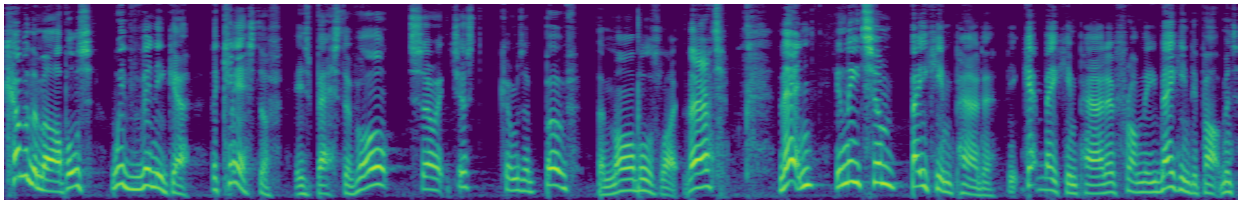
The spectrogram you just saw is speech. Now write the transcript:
cover the marbles with vinegar. The clear stuff is best of all, so it just comes above the marbles like that. Then you'll need some baking powder. You get baking powder from the baking department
